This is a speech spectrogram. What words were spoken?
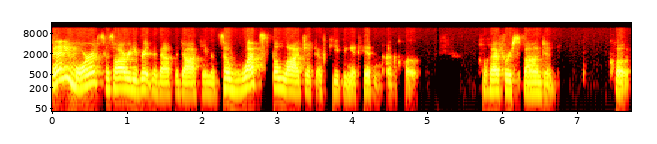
Benny Morris has already written about the document, so what's the logic of keeping it hidden, unquote. Khorev responded, quote,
